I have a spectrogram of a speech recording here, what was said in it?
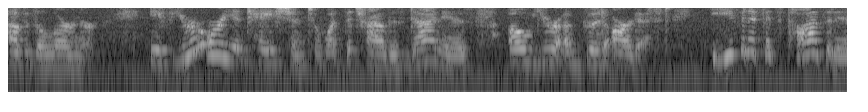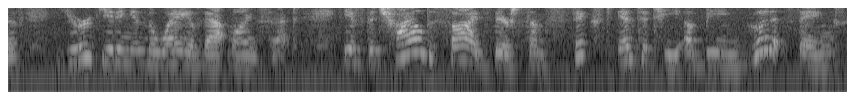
of the learner if your orientation to what the child has done is, oh, you're a good artist, even if it's positive, you're getting in the way of that mindset. If the child decides there's some fixed entity of being good at things,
